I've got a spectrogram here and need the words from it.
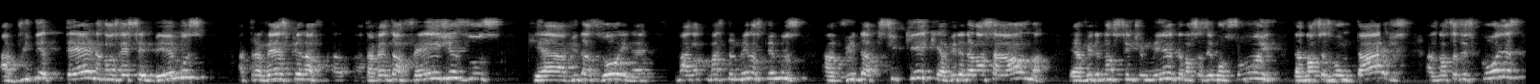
A vida eterna nós recebemos através, pela, através da fé em Jesus, que é a vida Zoe, né? Mas, mas, também nós temos a vida psique, que é a vida da nossa alma, é a vida do nosso sentimento, das nossas emoções, das nossas vontades, as nossas escolhas,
